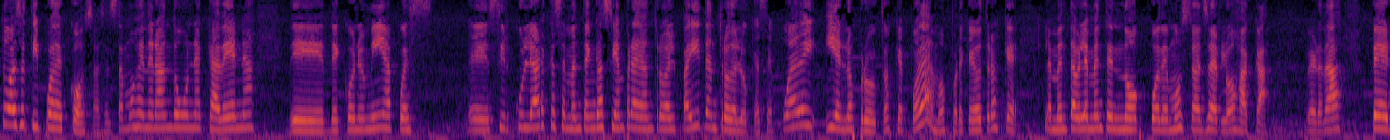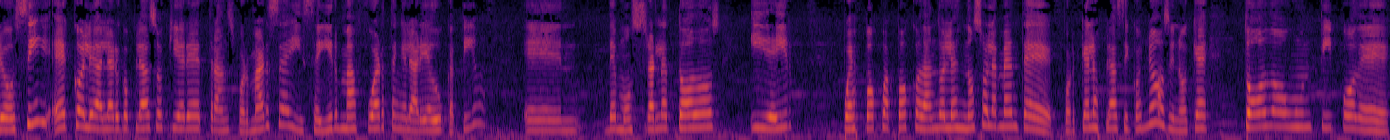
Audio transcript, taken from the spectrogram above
todo ese tipo de cosas. Estamos generando una cadena de, economía pues eh, circular que se mantenga siempre dentro del país, dentro de lo que se puede y, en los productos que podemos, porque hay otros que lamentablemente no podemos hacerlos acá. ¿Verdad? Pero sí, Ecole a largo plazo quiere transformarse y seguir más fuerte en el área educativa, en demostrarle a todos y de ir pues poco a poco dándoles no solamente por qué los plásticos no, sino que todo un tipo de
